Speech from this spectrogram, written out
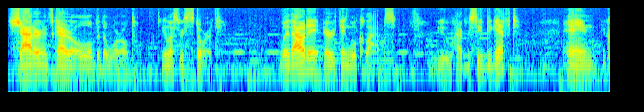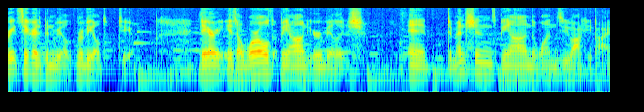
Shattered and scattered all over the world. You must restore it. Without it, everything will collapse. You have received a gift, and a great secret has been revealed to you. There is a world beyond your village, and dimensions beyond the ones you occupy.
